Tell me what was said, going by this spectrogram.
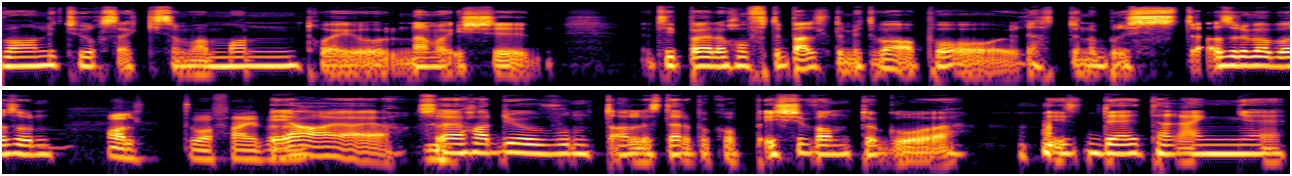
vanlig tursekk som var mann, tror jeg. Og den var ikke Jeg tipper det hoftebeltet mitt var på rett under brystet. Altså det var bare sånn Alt var feil? Ja, ja, ja. Så jeg hadde jo vondt alle steder på kroppen. Ikke vant til å gå i det terrenget.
